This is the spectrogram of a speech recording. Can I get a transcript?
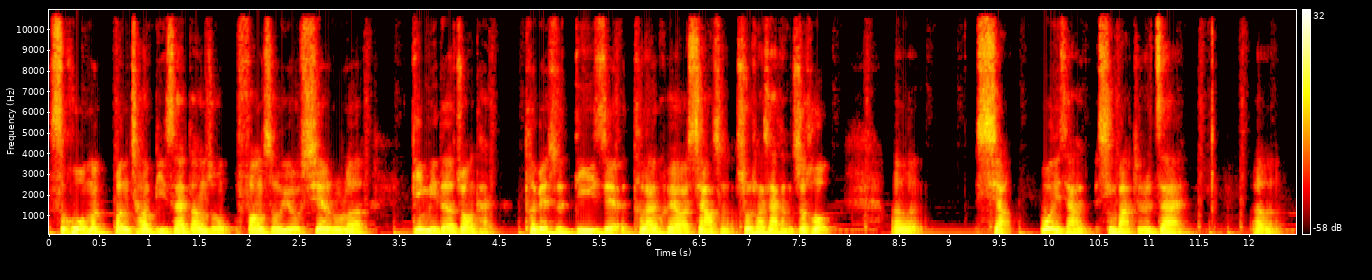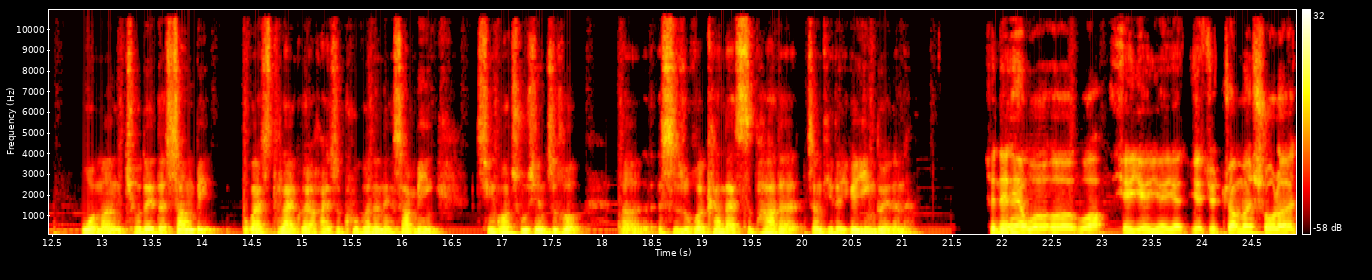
似乎我们本场比赛当中防守又陷入了低迷的状态，特别是第一节特兰奎尔下场受伤下场之后，呃，想问一下辛巴，就是在呃我们球队的伤病，不管是特兰奎尔还是库克的那个伤病情况出现之后，呃，是如何看待 SPA 的整体的一个应对的呢？其实那天我我我也也也也也就专门说了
